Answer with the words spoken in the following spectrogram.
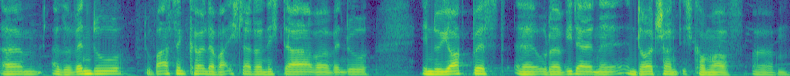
ähm, also wenn du, du warst in Köln, da war ich leider nicht da, aber wenn du in New York bist äh, oder wieder in, in Deutschland, ich komme auf, ähm,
